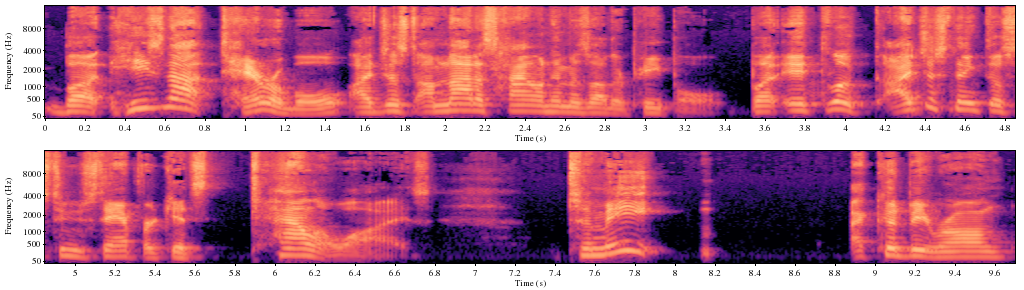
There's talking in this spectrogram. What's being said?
But he's not terrible. I just I'm not as high on him as other people. But it look, I just think those two Stanford kids, talent wise, to me, I could be wrong.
